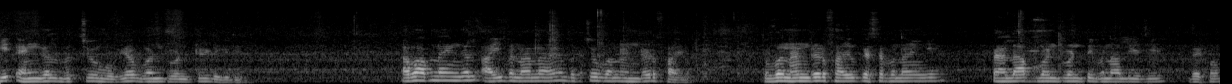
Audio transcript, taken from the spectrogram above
ये एंगल बच्चों हो गया 120 डिग्री अब आपने एंगल आई बनाना है बच्चों 105 तो 105 कैसे बनाएंगे पहला आप 120 बना लीजिए देखो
